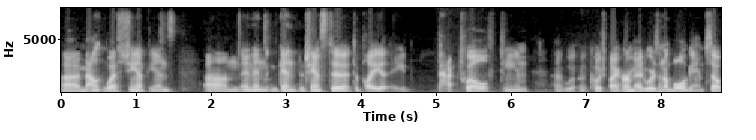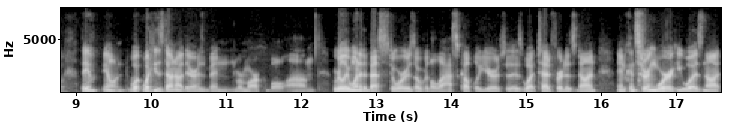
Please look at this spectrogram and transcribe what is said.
uh, Mountain West champions. Um, and then again, a chance to, to play a Pac 12 team uh, coached by Herm Edwards in a bowl game. So they've, you know, what, what he's done out there has been remarkable. Um, really, one of the best stories over the last couple years is what Tedford has done. And considering where he was not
